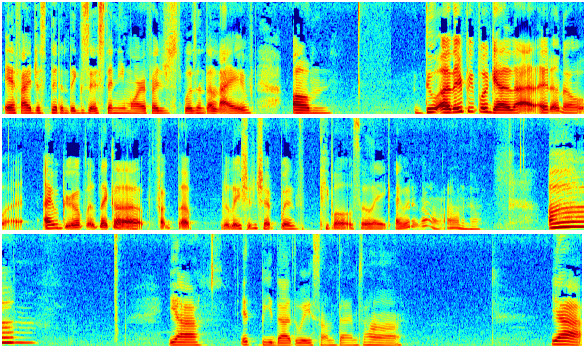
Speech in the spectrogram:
if I just didn't exist anymore, if I just wasn't alive. Um, do other people get that? I don't know. I grew up with like a fucked up relationship with people, so like I wouldn't know. I don't know. Um yeah, it be that way sometimes, huh? Yeah.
